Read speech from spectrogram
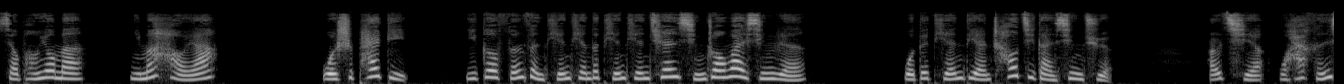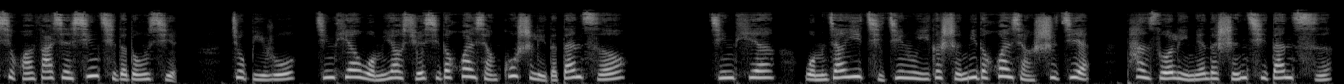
小朋友们，你们好呀！我是 Peggy，一个粉粉甜甜的甜甜圈形状外星人。我对甜点超级感兴趣，而且我还很喜欢发现新奇的东西。就比如今天我们要学习的幻想故事里的单词哦。今天我们将一起进入一个神秘的幻想世界，探索里面的神奇单词。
